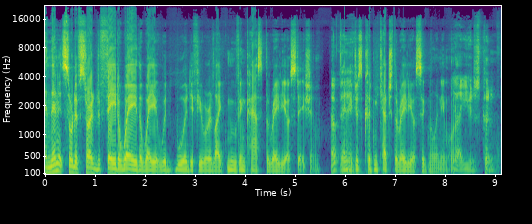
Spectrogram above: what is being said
And then it sort of started to fade away the way it would would if you were like moving past the radio station. Okay. And you just couldn't catch the radio signal anymore. Like you just couldn't.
